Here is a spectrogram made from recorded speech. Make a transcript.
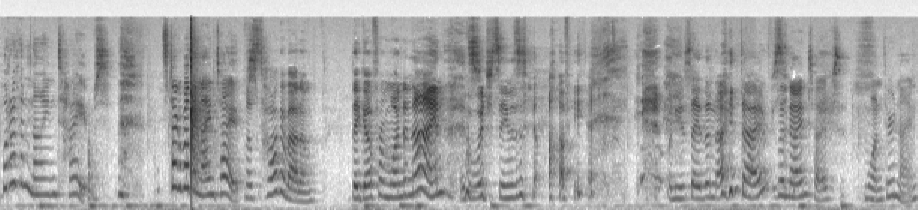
What are the nine types? Let's talk about the nine types. Let's talk about them. They go from one to nine, It's- which seems obvious when you say the nine types. the nine types, one through nine.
